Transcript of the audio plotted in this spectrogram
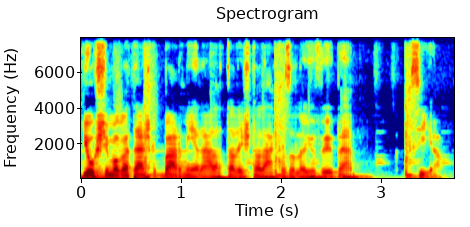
Jó simogatást, bármilyen állattal is találkozol a jövőben. Szia!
